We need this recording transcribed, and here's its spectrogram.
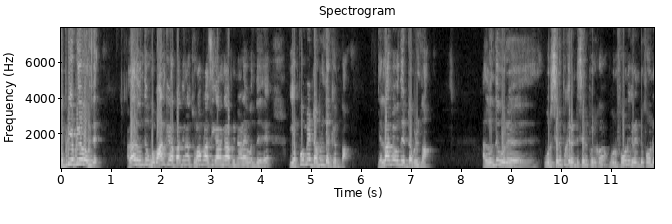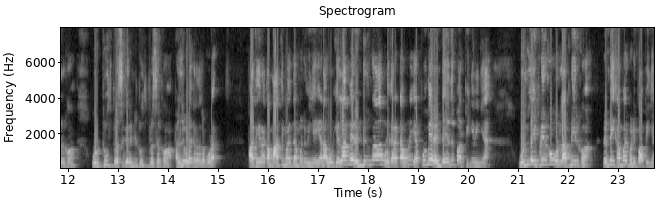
எப்படி எப்படியோ வருது. அதாவது வந்து உங்கள் வாழ்க்கையில் பார்த்தீங்கன்னா துலாம் ராசிக்காரங்க அப்படின்னாலே வந்து எப்போவுமே டபுள் த கேம் தான். எல்லாமே வந்து டபுள் தான். அது வந்து ஒரு ஒரு செருப்புக்கு ரெண்டு செருப்பு இருக்கும் ஒரு ஃபோனுக்கு ரெண்டு ஃபோன் இருக்கும் ஒரு டூத் ப்ரஷ்ஷுக்கு ரெண்டு டூத் ப்ரஷ் இருக்கும். பல்லு விளக்குறதுல கூட பார்த்தீங்கன்னாக்கா மாற்றி மாற்றி தான் பண்ணுவீங்க. ஏன்னா உங்களுக்கு எல்லாமே ரெண்டு இருந்தால் தான் உங்களுக்கு கரெக்டாக வரும். எப்போவுமே ரெண்டு எதிர்பார்ப்பீங்க நீங்கள் ஒன்றில் இப்படி இருக்கும் ஒன்றில் அப்படி இருக்கும். ரெண்டையும் கம்பேர் பண்ணி பார்ப்பீங்க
